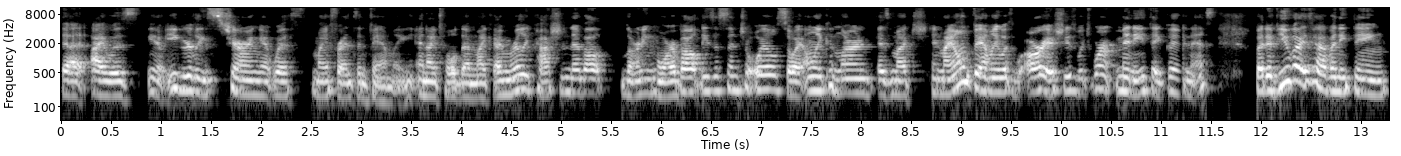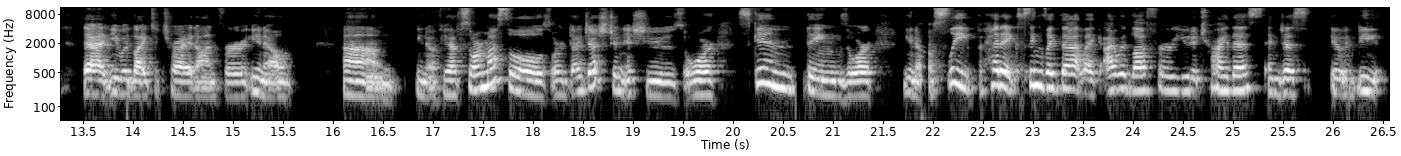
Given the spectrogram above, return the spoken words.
that I was, you know, eagerly sharing it with my friends and family. And I told them, like, I'm really passionate about learning more about these essential oils. So I only can learn as much in my own family with our issues, which weren't many, thank goodness. But if you guys have anything that you would like to try it on for, you know, um, you know, if you have sore muscles or digestion issues or skin things or, you know, sleep, headaches, things like that, like I would love for you to try this and just, it would be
